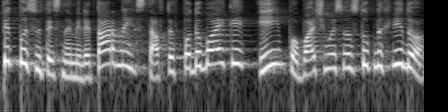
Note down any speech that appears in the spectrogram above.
Підписуйтесь на мілітарний, ставте вподобайки і побачимось в наступних відео.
